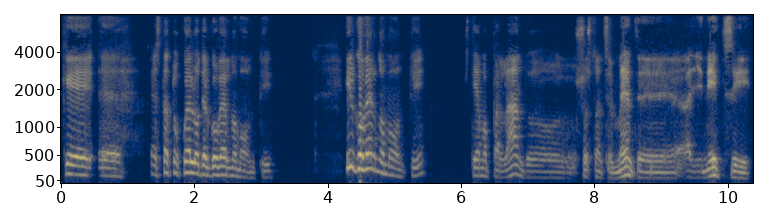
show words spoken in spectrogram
che eh, è stato quello del governo Monti. Il governo Monti, stiamo parlando sostanzialmente agli inizi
